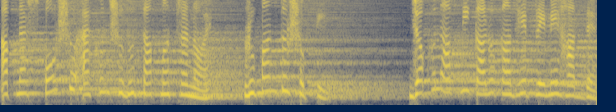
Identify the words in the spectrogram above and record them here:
আপনার স্পর্শ এখন শুধু তাপমাত্রা নয়, রূপান্তর শক্তি। যখন আপনি কারও কাঁধে প্রেমে হাত দেন,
